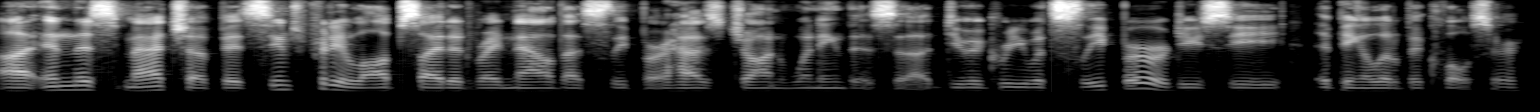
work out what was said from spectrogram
Uh, in this matchup, it seems pretty lopsided right now that Sleeper has John winning this. Uh, do you agree with Sleeper, or do you see it being a little bit closer?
